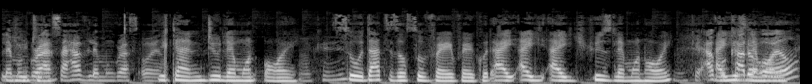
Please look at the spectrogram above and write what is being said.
Lemongrass. I have lemongrass oil. you can do lemon oil. Okay. So that is also very, very good. I, I, I use lemon oil. Okay. I use Avocado lemon- oil?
